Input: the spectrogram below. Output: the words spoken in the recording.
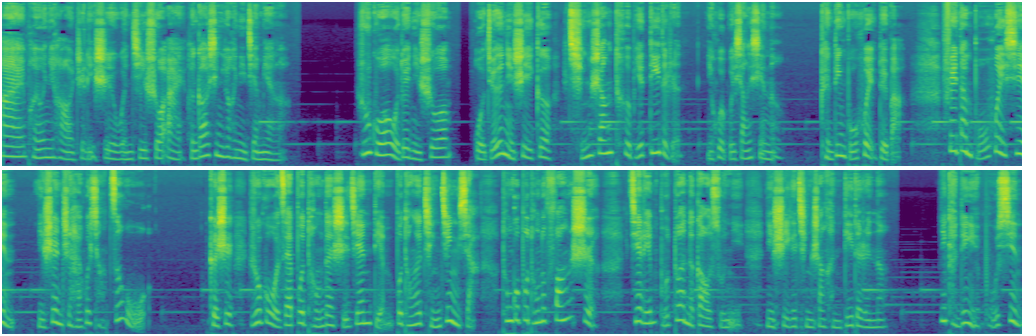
嗨，朋友你好，这里是文姬说爱，很高兴又和你见面了。如果我对你说，我觉得你是一个情商特别低的人，你会不会相信呢？肯定不会，对吧？非但不会信，你甚至还会想揍我。可是，如果我在不同的时间点、不同的情境下，通过不同的方式，接连不断的告诉你，你是一个情商很低的人呢？你肯定也不信，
